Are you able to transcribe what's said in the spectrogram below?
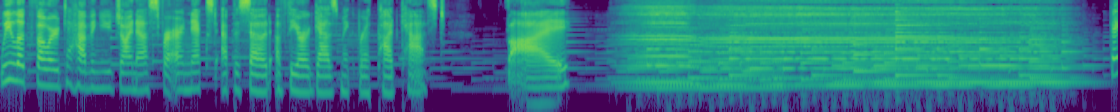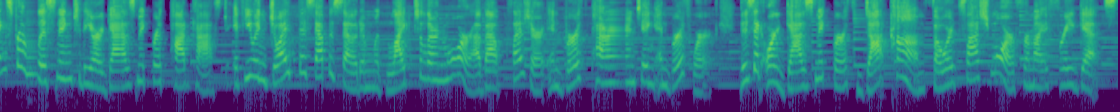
we look forward to having you join us for our next episode of the Orgasmic Birth Podcast. Bye. Thanks for listening to the Orgasmic Birth Podcast. If you enjoyed this episode and would like to learn more about pleasure in birth, parenting, and birth work, visit orgasmicbirth.com forward slash more for my free gifts.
